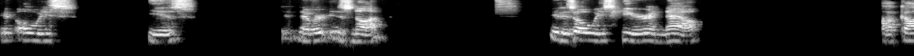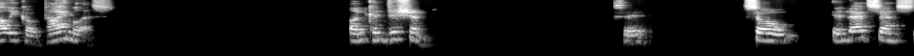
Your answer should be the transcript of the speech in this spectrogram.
It always is. It never is not. It is always here and now. Akaliko, timeless. Unconditioned. See? So, in that sense,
